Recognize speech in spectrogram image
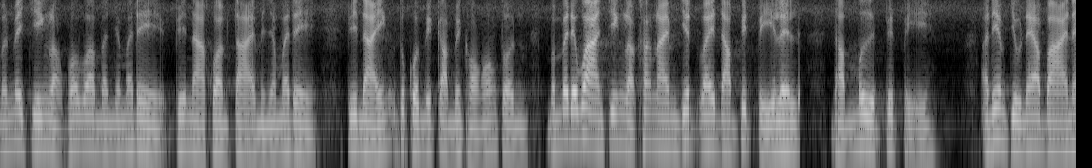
มันไม่จริงหรอก เพราะว่ามันยังไม่ได้พิจารณาความตายมันยังไม่ได้พิจารณาทุกคนมีกรรมเป็นของของตน มันไม่ได้ว่างจริงหรอกข้างในมันยึดไว้ดำปิดปีเลยดำมืดปิดปี อันนี้มันอยู่ในอบายใน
